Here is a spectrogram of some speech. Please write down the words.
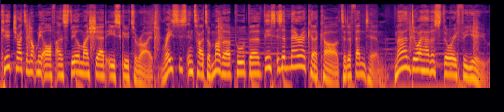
Kid tried to knock me off and steal my shared e scooter ride. Racist entitled mother pulled the This is America card to defend him. Man, do I have a story for you.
